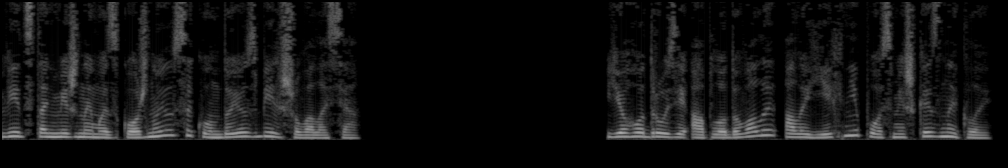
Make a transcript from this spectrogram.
Відстань між ними з кожною секундою збільшувалася. Його друзі аплодували, але їхні посмішки зникли.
